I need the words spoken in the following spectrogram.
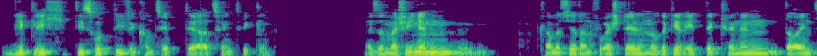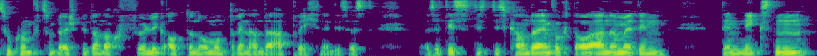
wirklich disruptive Konzepte zu entwickeln. Also Maschinen kann man sich ja dann vorstellen oder Geräte können da in Zukunft zum Beispiel dann auch völlig autonom untereinander abrechnen. Das heißt, also das, das, das kann da einfach da auch nochmal den, den nächsten,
